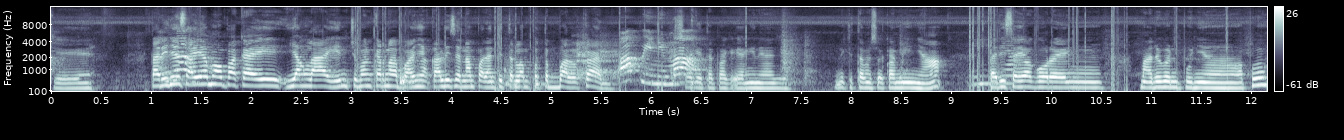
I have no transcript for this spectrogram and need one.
Oke. Tadinya saya mau pakai yang lain, cuman karena banyak kali saya nampak nanti terlampau tebal kan. Apa ini, So Ma? kita pakai yang ini aja. Ini kita masukkan minyak. Tadi saya goreng Madewan punya apa?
